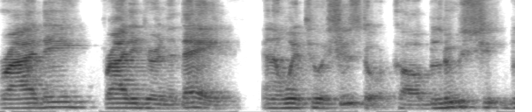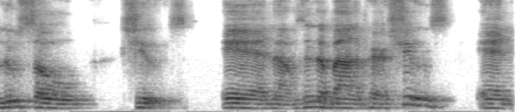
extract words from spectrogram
Friday, Friday during the day, and I went to a shoe store called Blue Shoe, Blue Soul Shoes, and I was in there buying a pair of shoes, and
